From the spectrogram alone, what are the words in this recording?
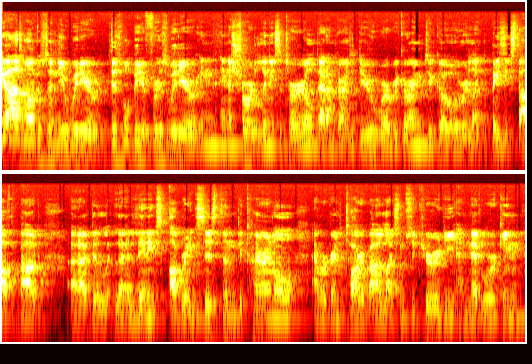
guys, welcome to a new video. This will be the first video in, in a short Linux tutorial that I'm going to do where we're going to go over like the basic stuff about uh, the, the, Linux operating system, the kernel, and we're going to talk about like some security and networking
